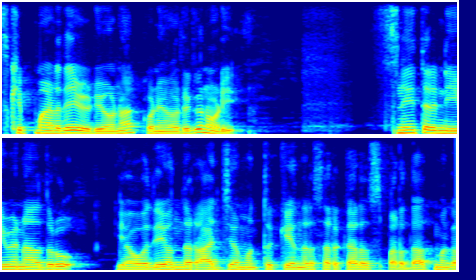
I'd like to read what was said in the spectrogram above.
ಸ್ಕಿಪ್ ಮಾಡದೆ ವಿಡಿಯೋನ ಕೊನೆಯವರೆಗೂ ನೋಡಿ. ಸ್ನೇಹಿತರೆ, ನೀವೇನಾದರೂ ಯಾವುದೇ ಒಂದು ರಾಜ್ಯ ಮತ್ತು ಕೇಂದ್ರ ಸರ್ಕಾರದ ಸ್ಪರ್ಧಾತ್ಮಕ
